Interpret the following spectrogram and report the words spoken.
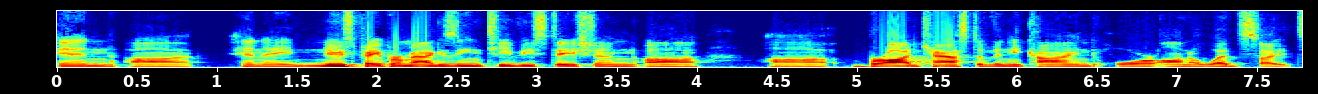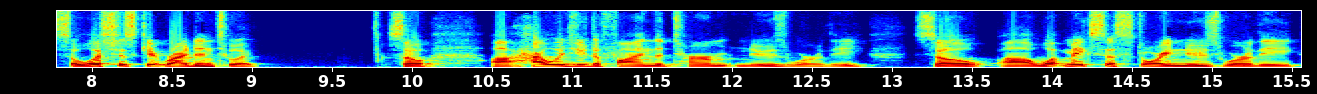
in, uh, in a newspaper, magazine, TV station, uh, broadcast of any kind or on a website. So let's just get right into it. So, uh, how would you define the term newsworthy? So, uh, what makes a story newsworthy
